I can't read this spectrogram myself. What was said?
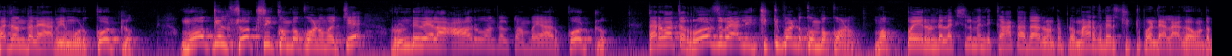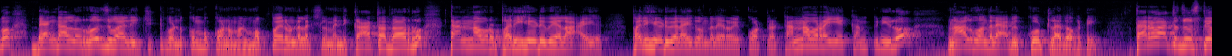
పది వందల యాభై మూడు కోట్లు. మోకిల్ సోక్సీ కుంభకోణం వచ్చే రెండు వేల ఆరు వందల తొంభై ఆరు కోట్లు. తర్వాత రోజు వ్యాలీ చిట్టుపండు కుంభకోణం. ముప్పై రెండు లక్షల మంది ఖాతాదారులు ఉంటారు ఇప్పుడు మార్గదర్శి చిట్టుపండు ఎలాగా ఉంటుందో బెంగాల్లో రోజు వ్యాలీ చిట్టుపండు కుంభకోణం అని ముప్పై రెండు లక్షల మంది ఖాతాదారులు టన్ అవర్ పదిహేడు వేల ఐ పదిహేడు వేల ఐదు వందల ఇరవై కోట్ల టన్ అవర్ అయ్యే కంపెనీలో నాలుగు వందల యాభై కోట్లు అదొకటి తర్వాత చూస్తే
